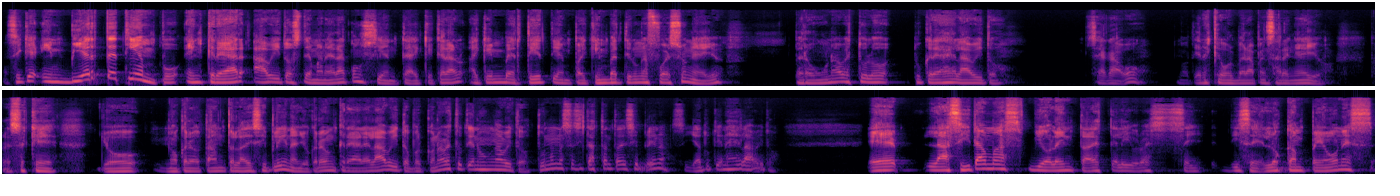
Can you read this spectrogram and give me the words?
Así que invierte tiempo en crear hábitos de manera consciente. Hay que, crear, hay que invertir tiempo, hay que invertir un esfuerzo en ello. Pero una vez tú, lo, tú creas el hábito, se acabó. No tienes que volver a pensar en ello. Por eso es que yo no creo tanto en la disciplina, yo creo en crear el hábito, porque una vez tú tienes un hábito, tú no necesitas tanta disciplina, si ya tú tienes el hábito. Eh, la cita más violenta de este libro es, dice, los campeones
